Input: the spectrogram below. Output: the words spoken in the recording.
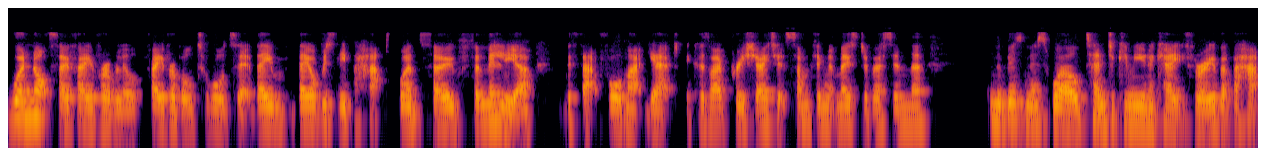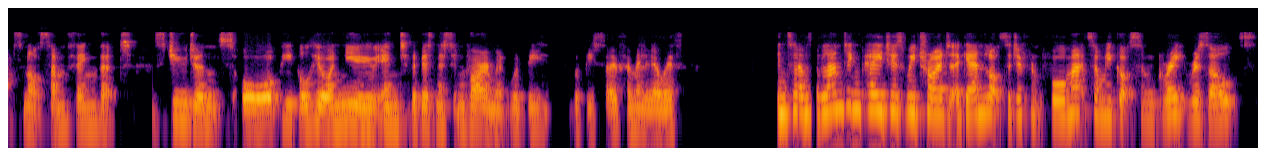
were not so favorable favorable towards it. They they obviously perhaps weren't so familiar with that format yet because I appreciate it's something that most of us in the in the business world tend to communicate through, but perhaps not something that students or people who are new into the business environment would be would be so familiar with. In terms of landing pages, we tried again lots of different formats and we got some great results.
